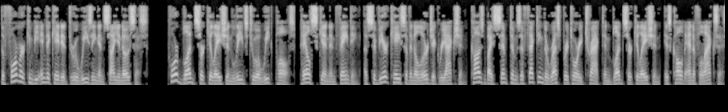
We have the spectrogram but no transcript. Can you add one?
The former can be indicated through wheezing and cyanosis. Poor blood circulation leads to a weak pulse, pale skin and fainting. A severe case of an allergic reaction, caused by symptoms affecting the respiratory tract and blood circulation, is called anaphylaxis.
